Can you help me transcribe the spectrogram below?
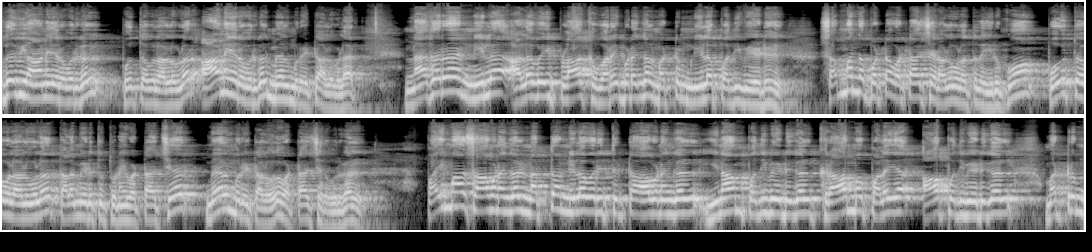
உதவி ஆணையர் அவர்கள் பொதுத்தகவல் அலுவலர் ஆணையர் அவர்கள் மேல்முறையீட்டு அலுவலர். நகர நில அளவை பிளாக் வரைபடங்கள் மற்றும் நில பதிவேடு சம்பந்தப்பட்ட வட்டாட்சியர் அலுவலகத்தில் இருக்கும். பொதுத்தகவல் அலுவலர் தலைமையெடுத்து துணை வட்டாட்சியர் மேல்முறையீட்டு அலுவலர் வட்டாட்சியர் அவர்கள். பைமாஸ் ஆவணங்கள் நத்தம் நிலவரி திட்ட ஆவணங்கள் இனாம் பதிவேடுகள் கிராம பழைய ஆப்பதிவேடுகள் மற்றும்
